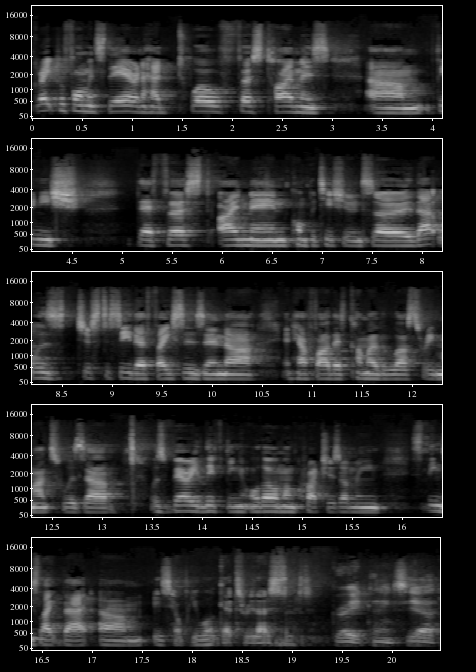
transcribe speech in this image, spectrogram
great performance there. And I had 12 first timers um, finish their first Ironman competition. So that was just to see their faces and uh, and how far they've come over the last three months was uh, was very lifting. Although I'm on crutches, I mean things like that um, is help you get through those. Great, thanks. Yeah.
